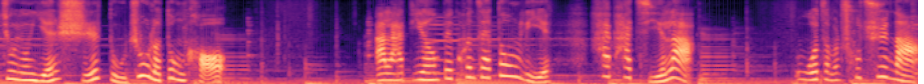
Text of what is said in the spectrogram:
就用岩石堵住了洞口。阿拉丁被困在洞里。害怕极了，我怎么出去呢？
